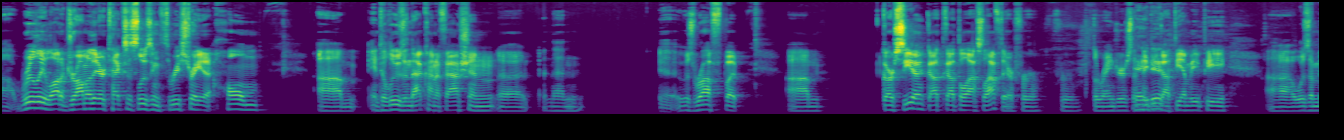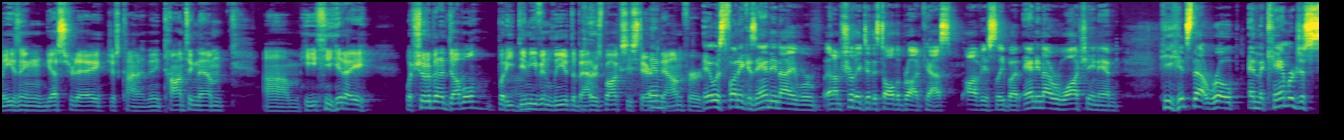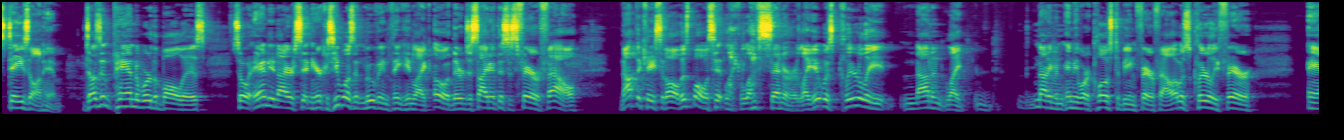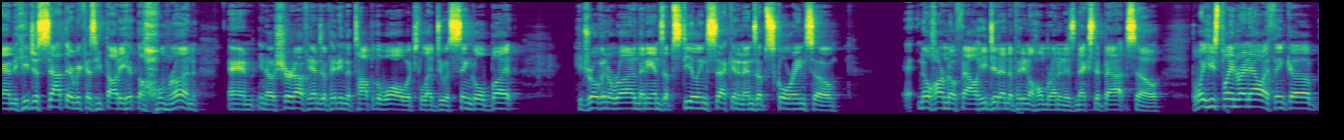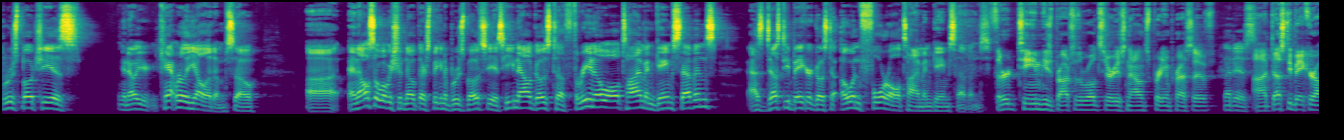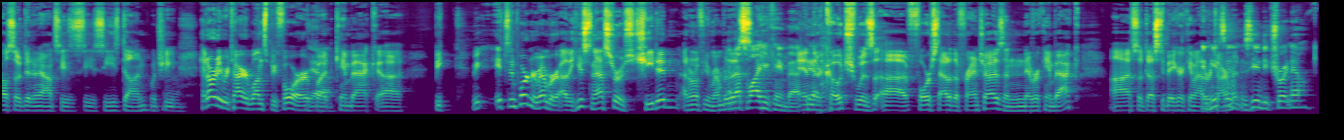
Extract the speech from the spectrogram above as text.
uh, really a lot of drama there. Texas losing three straight at home, um, and to lose in that kind of fashion, uh, and then it was rough, but. Um, Garcia got got the last laugh there for for the Rangers. I he think he, did. got the MVP. Uh, was amazing yesterday. Just kind of taunting them. Um, he he hit a what should have been a double, but he didn't even leave the batter's box. He stared And down for. it was funny because Andy and I were, and I'm sure they did this to all the broadcasts, obviously, but Andy and I were watching, and he hits that rope, and the camera just stays on him, doesn't pan to where the ball is. So Andy and I are sitting here because he wasn't moving, thinking like, oh, they're deciding if this is fair or foul. Not the case at all. This ball was hit like left center. Like it was clearly not in, like not even anywhere close to being fair foul. It was clearly fair. And he just sat there because he thought he hit the home run. And, you know, sure enough, he ends up hitting the top of the wall, which led to a single, but he drove in a run. Then he ends up stealing second and ends up scoring. So no harm, no foul. He did end up hitting a home run in his next at bat. So the way he's playing right now, I think uh, Bruce Bochy is, you know, you can't really yell at him. So, uh, and also what we should note there, speaking of Bruce Bochy, is he now goes to 3 0 all time in game sevens, as Dusty Baker goes to 0 4 all time in game sevens. Third team he's brought to the World Series now. It's pretty impressive. That is. Uh, Dusty Baker also did announce he's he's he's done, which he had already retired once before. Yeah. but came back. Uh, be, it's important to remember uh, the Houston Astros cheated. I don't know if you remember this. That's why he came back. and yeah. their coach was uh, forced out of the franchise and never came back. Uh, so Dusty Baker came out of And in- retirement. is he in Detroit now?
